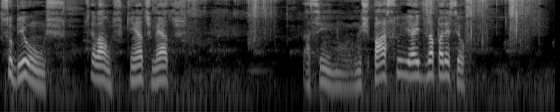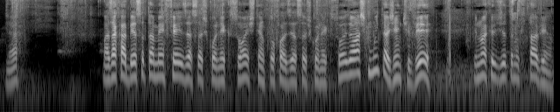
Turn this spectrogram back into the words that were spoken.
subiu uns, sei lá, uns 500 metros, assim, no, no espaço e aí desapareceu, né? Mas a cabeça também fez essas conexões, tentou fazer essas conexões. Eu acho que muita gente vê e não acredita no que está vendo.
